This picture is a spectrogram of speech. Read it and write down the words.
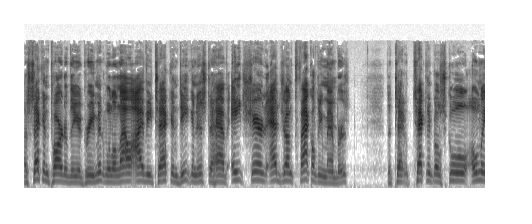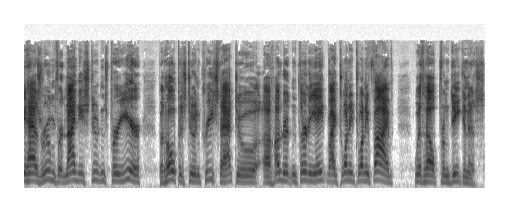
A second part of the agreement will allow Ivy Tech and Deaconess to have eight shared adjunct faculty members. The te- technical school only has room for 90 students per year, but hope is to increase that to 138 by 2025 with help from Deaconess.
